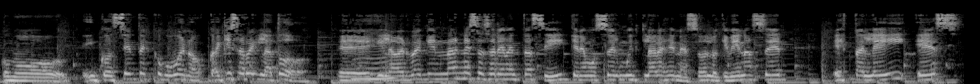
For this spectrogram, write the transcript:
como inconsciente es como, bueno, aquí se arregla todo. Eh, mm. Y la verdad que no es necesariamente así, queremos ser muy claras en eso. Lo que viene a ser esta ley es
